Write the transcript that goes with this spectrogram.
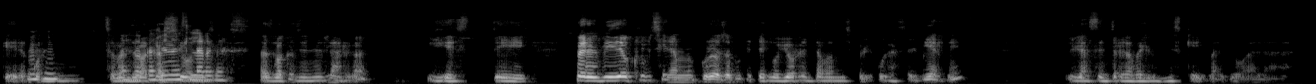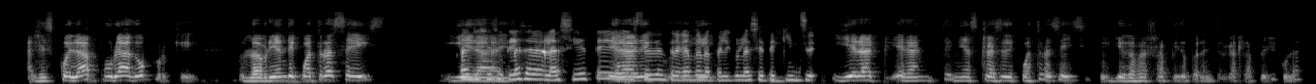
que era cuando se van Las de vacaciones vacaciones, largas. las vacaciones largas. Y este, pero el videoclub sí era muy curioso porque te digo, yo rentaba mis películas el viernes y las entregaba el lunes que iba yo a la, a la escuela apurado porque pues, lo abrían de 4 a 6 y Ay, dije, era, su clase era a las 7 y de, entregando la y, película a siete y, quince. y era, eran, tenías clase de 4 a 6 y tú llegabas rápido para entregar la película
